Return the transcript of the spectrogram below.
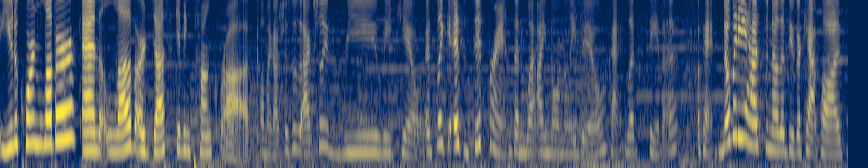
unicorn lover and love are def giving punk rock. Oh my gosh, this is actually really cute. It's like, it's different than what I normally do. Okay, let's see this. Okay, nobody has to know that these are cat paws.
